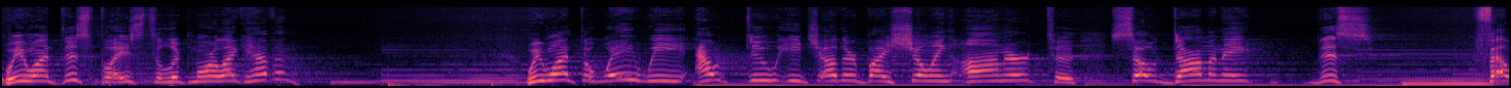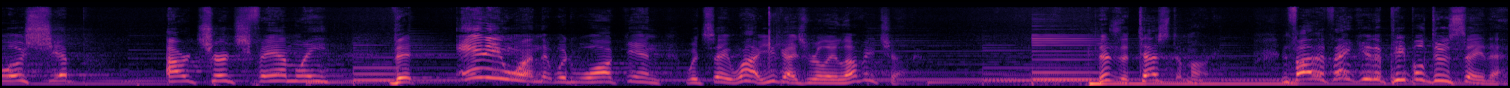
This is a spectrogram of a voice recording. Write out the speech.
We want this place to look more like heaven. We want the way we outdo each other by showing honor to so dominate this fellowship, our church family, that anyone that would walk in would say, Wow, you guys really love each other. This is a testimony. And Father, thank you that people do say that.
